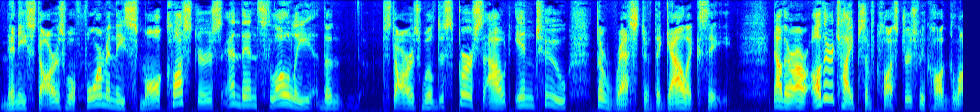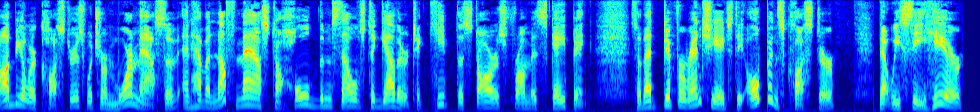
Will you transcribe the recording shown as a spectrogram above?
Many stars will form in these small clusters and then slowly the stars will disperse out into the rest of the galaxy. Now there are other types of clusters we call globular clusters, which are more massive and have enough mass to hold themselves together to keep the stars from escaping. So that differentiates the opens cluster that we see here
